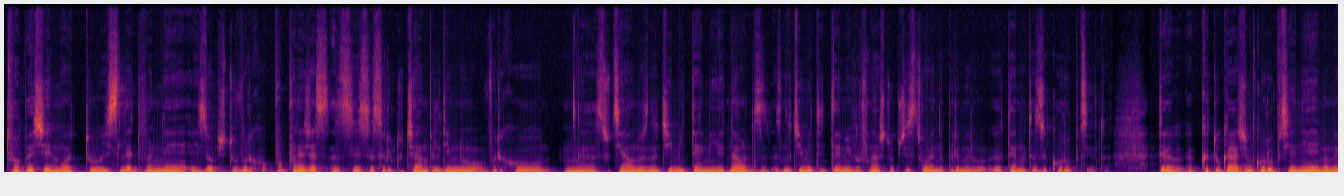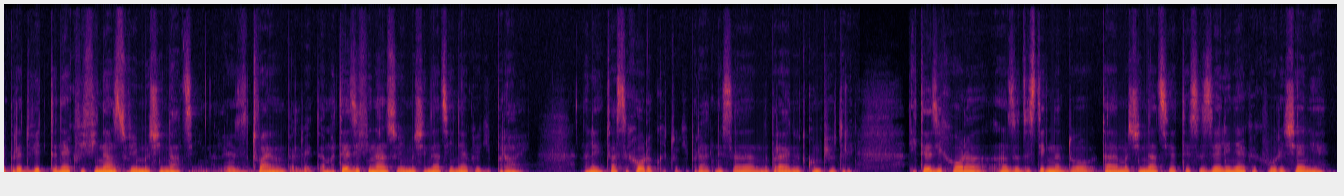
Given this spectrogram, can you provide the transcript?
това беше моето изследване изобщо върху, понеже аз се съсредоточавам предимно върху социално значими теми. Една от значимите теми в нашето общество е, например, темата за корупцията. Та, като кажем корупция, ние имаме предвид някакви финансови машинации. Нали? За това имаме предвид. Ама тези финансови машинации някой ги прави. Нали? Това са хора, които ги правят, не са направени от компютри. И тези хора, за да стигнат до тая машинация, те са взели някакво решение –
